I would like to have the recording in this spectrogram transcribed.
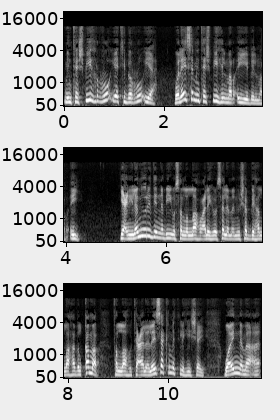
من تشبيه الرؤية بالرؤية وليس من تشبيه المرئي بالمرئي. يعني لم يرد النبي صلى الله عليه وسلم أن يشبه الله بالقمر فالله تعالى ليس كمثله شيء. وإنما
